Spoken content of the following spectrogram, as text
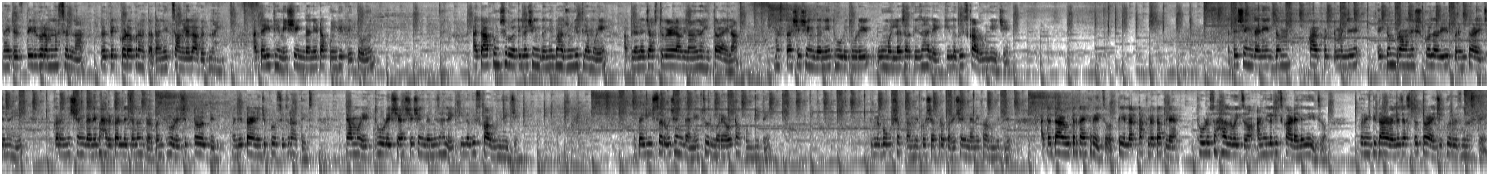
नाहीतर तेल गरम नसेल ना तर ते कडक राहतात आणि चांगले लागत नाही. आता इथे मी शेंगदाणे टाकून घेते तळून. आता आपण सुरुवातीला शेंगदाणे भाजून घेतल्यामुळे आपल्याला जास्त वेळ लागला नाही तळायला. मस्त असे शेंगदाणे थोडे थोडे उमलल्यासारखे झाले की लगेच काढून घ्यायचे. आता शेंगदाणे एकदम काळपट म्हणजे एकदम ब्राउनिश कलर येईपर्यंत तळायचे नाही. कारण शेंगदाणे बाहेर काढल्याच्या नंतर पण थोडेसे तळतील. म्हणजे तळण्याची प्रोसेस राहतेच. त्यामुळे थोडेसे असे शेंगदाणे झाले की लगेच काढून घ्यायचे. आता ही सर्व शेंगदाणे चुरमुऱ्यावर टाकून घेते. तुम्ही बघू शकता मी कशा प्रकारे शेंगदाणे काढून घेतले. आता डाळ तर काय करायचं? तेलात टाकल्या टाकल्या थोडंसं हलवायचं आणि लगेच काढायला घ्यायचं. कारण की डाळव्याला जास्त तळायची गरज नसते.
